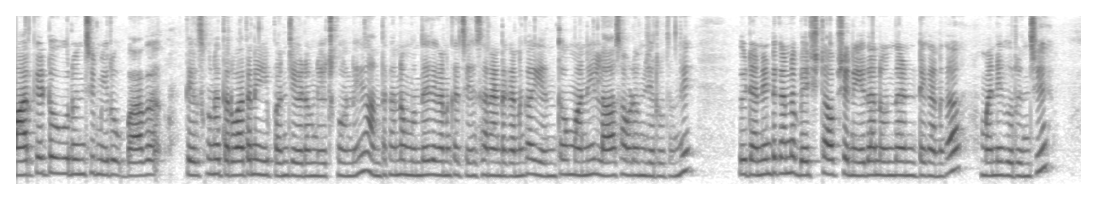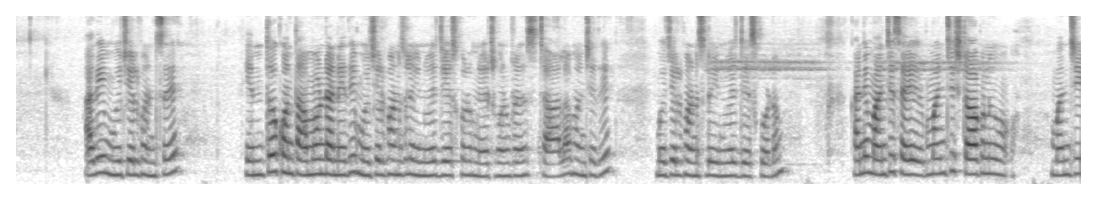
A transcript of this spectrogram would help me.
మార్కెట్ గురించి మీరు బాగా తెలుసుకున్న తర్వాతనే ఈ పని చేయడం నేర్చుకోండి. అంతకన్నా ముందేది కనుక చేశారంటే కనుక ఎంతో మనీ లాస్ అవ్వడం జరుగుతుంది. వీటన్నింటికన్నా బెస్ట్ ఆప్షన్ ఏదైనా ఉందంటే కనుక మనీ గురించి. అది మ్యూచువల్ ఫండ్సే. ఎంతో కొంత అమౌంట్ అనేది మ్యూచువల్ ఫండ్స్లో ఇన్వెస్ట్ చేసుకోవడం నేర్చుకోండి ఫ్రెండ్స్. చాలా మంచిది మ్యూచువల్ ఫండ్స్లో ఇన్వెస్ట్ చేసుకోవడం. కానీ మంచి సై మంచి స్టాక్ను మంచి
